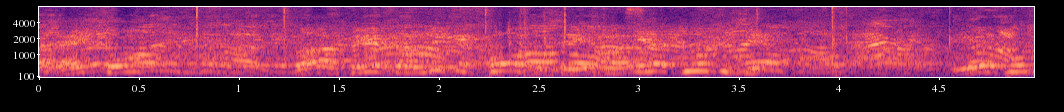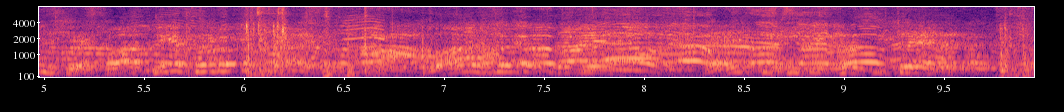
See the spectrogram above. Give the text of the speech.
En hij komt. Vraag 4 van linker voor te zitten, maar in het te zitten. In het te zitten. Vraag 4 van de de? Hij de die. Hij de dan weer de. Hij voor. Hij. En de bal in de klaar. Klaar. 4 van hij is. Klaar. 4 van die trainer. Ook weer.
